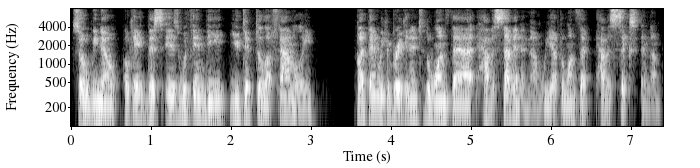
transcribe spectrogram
So we know, okay, this is within the Eudyptula family, but then we can break it into the ones that have a seven in them. We have the ones that have a six in them,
